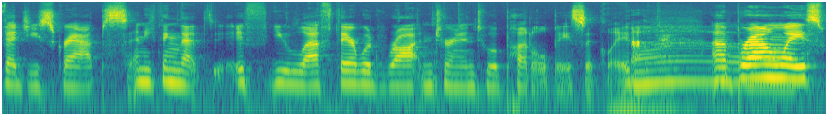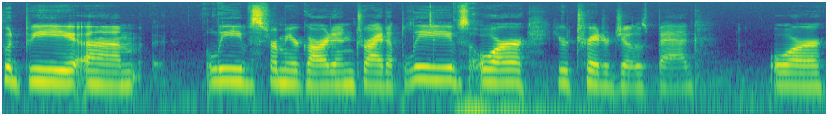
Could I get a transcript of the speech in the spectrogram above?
veggie scraps. Anything that if you left there would rot and turn into a puddle basically. Uh, brown waste would be um, leaves from your garden dried up leaves or your trader joe's bag or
